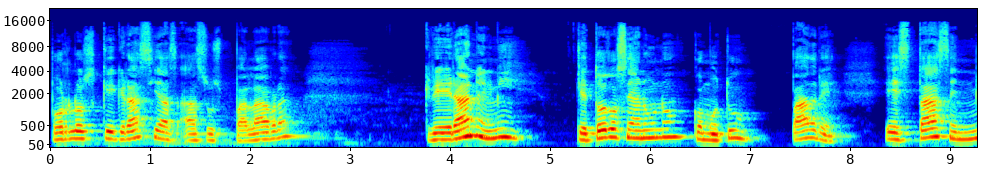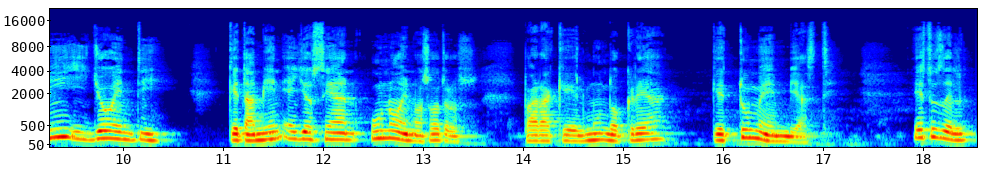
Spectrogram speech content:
por los que gracias a sus palabras creerán en mí, que todos sean uno como tú, Padre, estás en mí y yo en ti que también ellos sean uno en nosotros, para que el mundo crea que tú me enviaste. Esto es del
